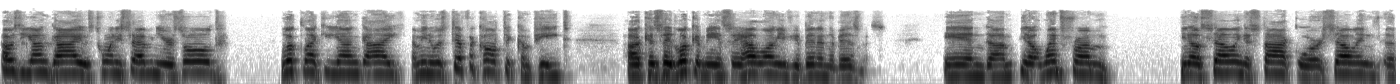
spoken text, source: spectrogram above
I was a young guy. I was 27 years old, looked like a young guy. I mean, it was difficult to compete because uh, they'd look at me and say, "How long have you been in the business?" And um, you know, it went from, you know, selling a stock or selling a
